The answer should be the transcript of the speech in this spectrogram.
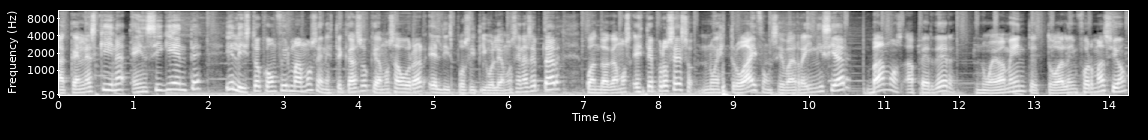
acá en la esquina en siguiente y listo confirmamos en este caso que vamos a borrar el dispositivo. Le damos en aceptar. Cuando hagamos este proceso nuestro iPhone se va a reiniciar. Vamos a perder nuevamente toda la información.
